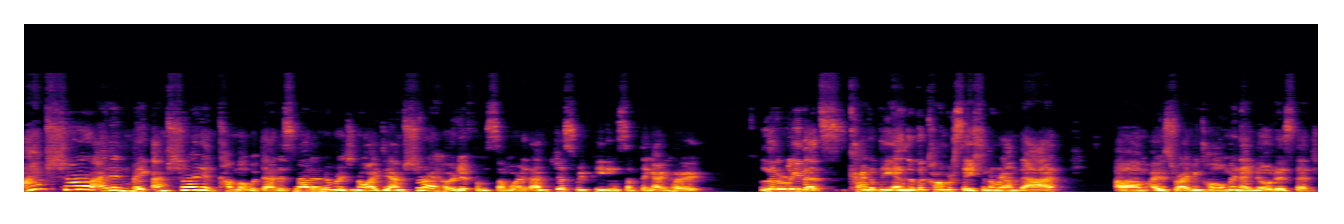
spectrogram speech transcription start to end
I'm sure I didn't make, I'm sure I didn't come up with that. It's not an original idea. I'm sure I heard it from somewhere. I'm just repeating something I heard. Literally, that's kind of the end of the conversation around that. Um, I was driving home and I noticed that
